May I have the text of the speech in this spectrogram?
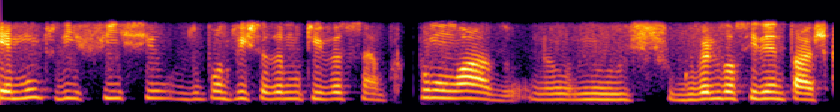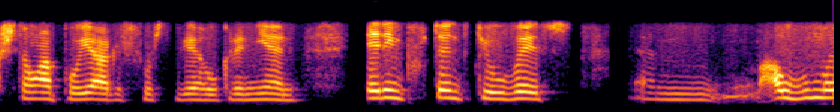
que é muito difícil do ponto de vista da motivação, porque, por um lado, no, nos governos ocidentais que estão a apoiar o esforço de guerra ucraniano, era importante que houvesse hum, alguma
